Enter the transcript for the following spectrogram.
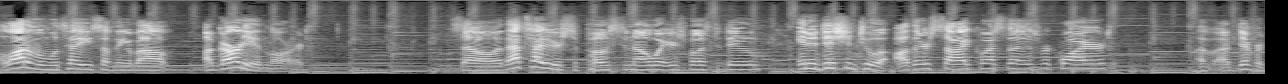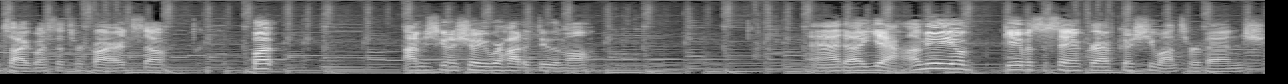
a lot of them will tell you something about a Guardian Lord. So that's how you're supposed to know what you're supposed to do. In addition to other side quest that is required, a, a different side quest that's required. So, but I'm just gonna show you where how to do them all. And uh, yeah, Amelia gave us a sandcraft because she wants revenge.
